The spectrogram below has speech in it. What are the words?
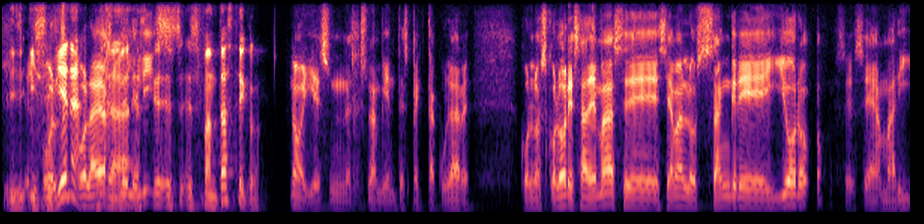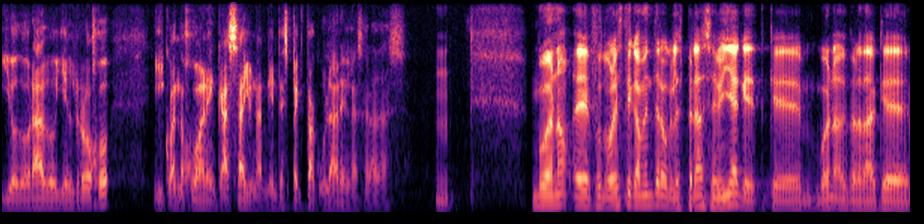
Y, y se llena. o Volage sea, del es, fantástico. No, y es un, es un ambiente espectacular. Con los colores, además, eh, se llaman los sangre y oro, ese, ese amarillo, dorado y el rojo. Y cuando juegan en casa hay un ambiente espectacular en las gradas. Mm. Bueno, eh, futbolísticamente lo que le espera a Sevilla, que, que, bueno, es verdad que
